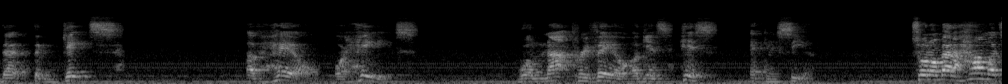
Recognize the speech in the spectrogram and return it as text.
that the gates of hell or Hades will not prevail against his ecclesia. So no matter how much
